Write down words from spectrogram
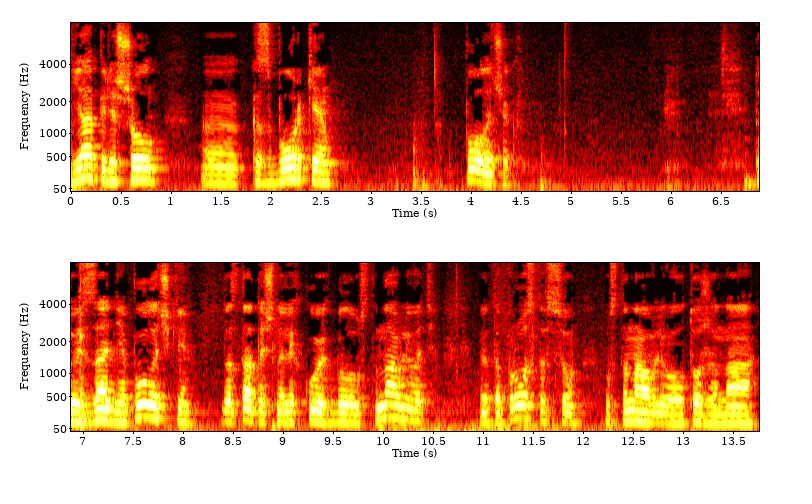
я перешел э, к сборке полочек. То есть задние полочки, достаточно легко их было устанавливать. Это просто все. Устанавливал тоже на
